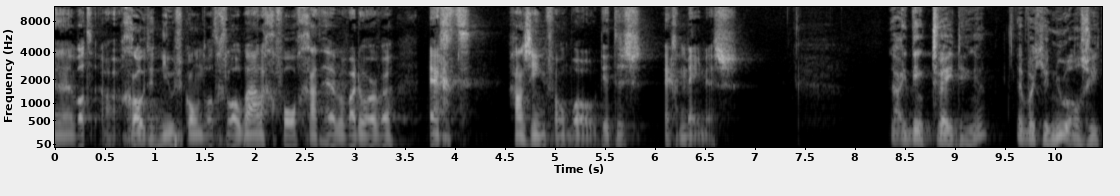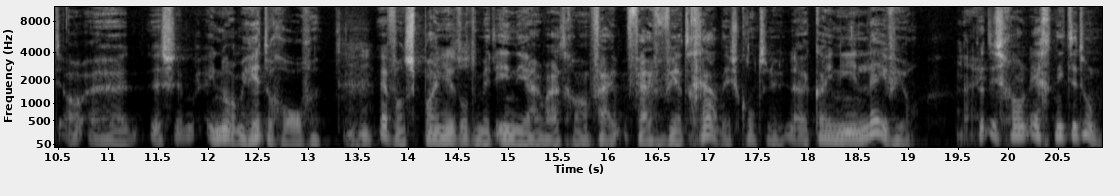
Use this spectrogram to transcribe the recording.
uh, wat uh, groot in nieuws komt, wat globale gevolgen gaat hebben, waardoor we echt gaan zien van wow, dit is echt menens? Nou, ik denk twee dingen. En wat je nu al ziet, uh, is enorme hittegolven. Mm -hmm. van Spanje tot en met India, waar het gewoon 45 graden is continu. Nou, daar kan je niet in leven, joh. Nee. Dat is gewoon echt niet te doen.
